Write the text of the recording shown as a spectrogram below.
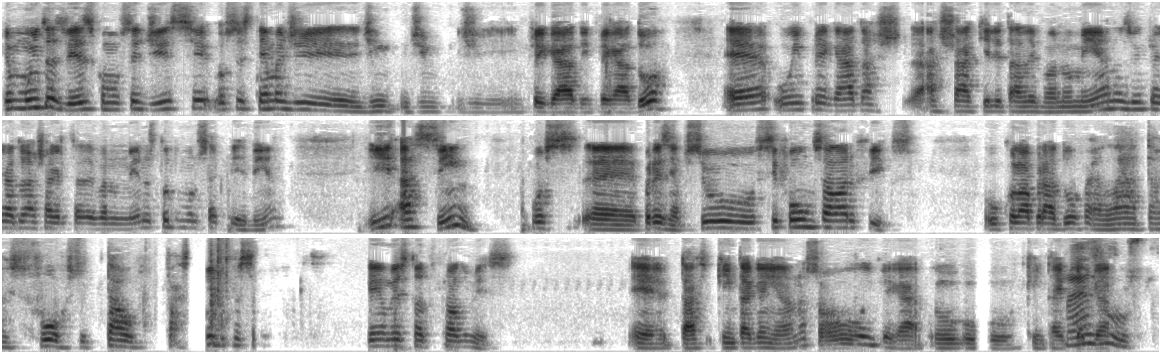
e muitas vezes, como você disse, o sistema de, de, de, de empregado empregador é o empregado achar que ele está levando menos, o empregador achar que ele está levando menos, todo mundo sai perdendo. E assim, é, por exemplo, se, o, se for um salário fixo, o colaborador vai lá, tal esforço, tal, faz tudo para você ganhar o mesmo tanto no final do mês. É, tá, quem está ganhando é só o empregado, o, o quem está. É justo.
